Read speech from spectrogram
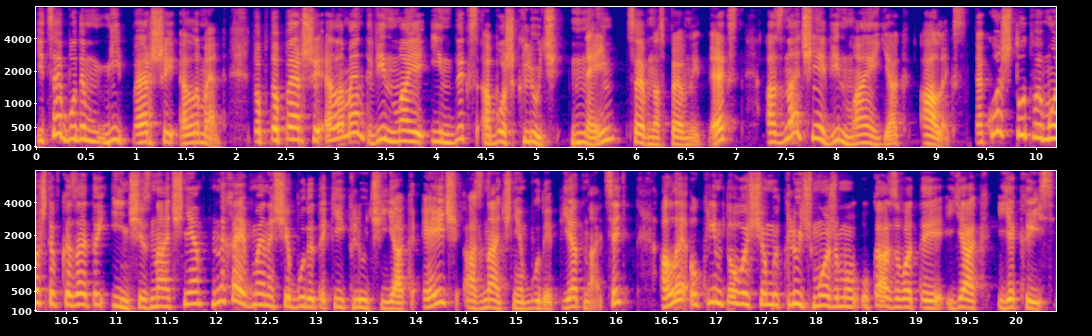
і це буде мій перший елемент. Тобто, перший елемент він має індекс або ж ключ name, це в нас певний текст, а значення він має як Alex. Також тут ви можете вказати інші значення. Нехай в мене ще буде такий ключ, як H, а значення буде 15. Але окрім того, що ми ключ можемо указувати як якийсь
